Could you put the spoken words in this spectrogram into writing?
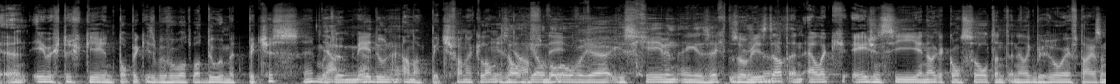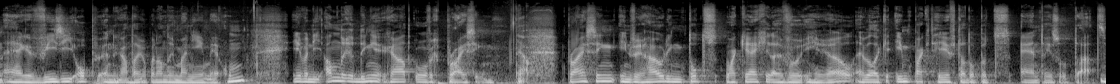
Een eeuwig terugkerend topic is bijvoorbeeld wat doen we met pitches? Hè? Moeten Ja, we meedoen ja, aan een pitch van een klant? Er is al heel veel over eh, geschreven en gezegd. Zo is dat. En elk agency en elke consultant en elk bureau heeft daar zijn eigen visie op en gaat daar op een andere manier mee om. Een van die andere dingen gaat over pricing. Ja. Pricing in verhouding tot wat krijg je daarvoor in ruil en welke impact heeft dat op het eindresultaat.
